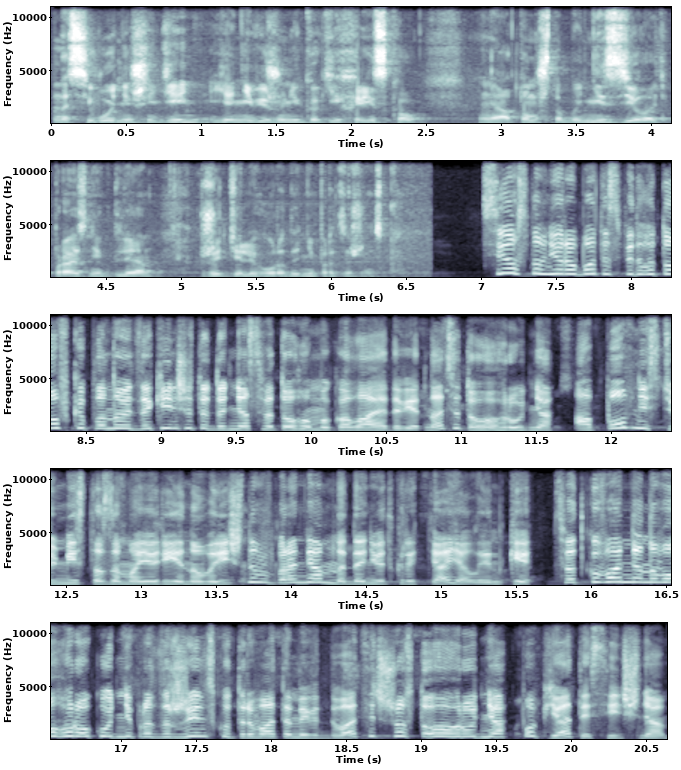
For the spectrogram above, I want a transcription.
На сегодняшний день я не вижу никаких рисков э, о том, чтобы не сделать праздник для жителей города Днепродзержинска. Всі основні роботи з підготовки планують закінчити до Дня Святого Миколая 19 грудня, а повністю місто замайоріє новорічним вбранням на день відкриття ялинки. Святкування Нового року у Дніпродзержинську триватиме від 26 грудня по 5 січня.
